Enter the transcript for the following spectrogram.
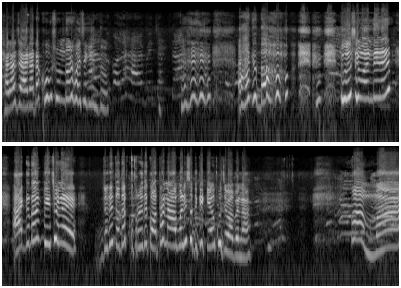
খেলার জায়গাটা খুব সুন্দর হয়েছে কিন্তু। একদম। তুলসী মন্দিরের একদম পিছনে যদি তোদের তোরা যদি কথা না বলিস, ওদিকে কেউ খুঁজে পাবে না। ও মা।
